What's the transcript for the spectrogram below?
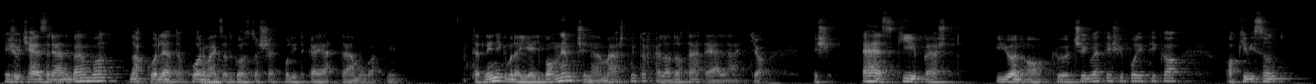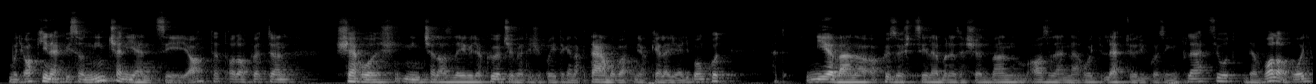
és hogyha ez rendben van, akkor lehet a kormányzat gazdaságpolitikáját támogatni. Tehát lényegében a jegybank nem csinál mást, mint a feladatát ellátja. És ehhez képest jön a költségvetési politika, aki viszont, vagy akinek viszont nincsen ilyen célja, tehát alapvetően sehol nincsen az leír, hogy a költségvetési politikának támogatnia kell a jegybankot, hát nyilván a közös cél ebben az esetben az lenne, hogy letörjük az inflációt, de valahogy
